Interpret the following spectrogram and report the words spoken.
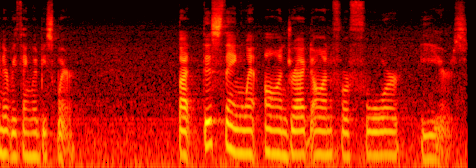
and everything would be square. But this thing went on, dragged on for four years.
